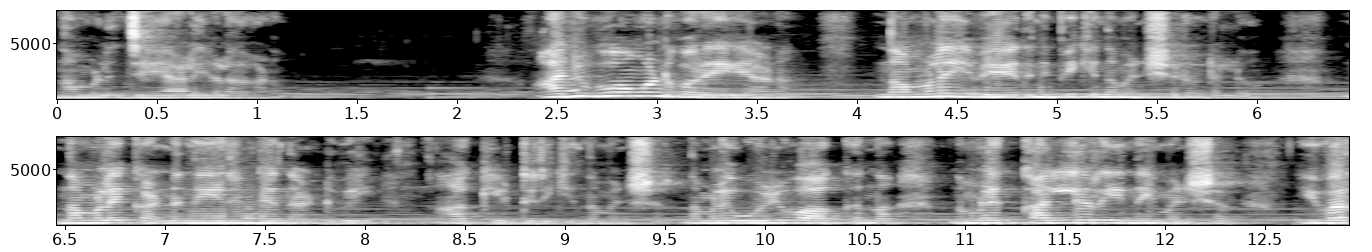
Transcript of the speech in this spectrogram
നമ്മളും ജയാളികളാകണം. അനുഭവം കൊണ്ട് പറയുകയാണ് നമ്മളെ ഈ വേദനിപ്പിക്കുന്ന മനുഷ്യരുണ്ടല്ലോ. നമ്മളെ കണ്ണുനീരിന്റെ നടുവിൽ ആക്കിയിട്ടിരിക്കുന്ന മനുഷ്യർ നമ്മളെ ഒഴിവാക്കുന്ന നമ്മളെ കല്ലെറിയുന്ന ഈ മനുഷ്യർ ഇവർ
